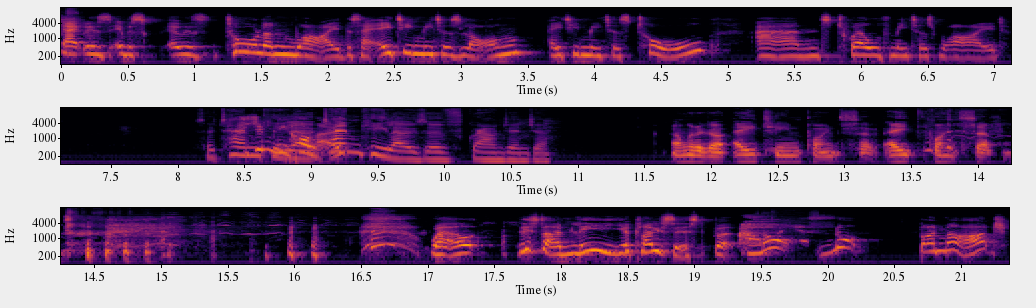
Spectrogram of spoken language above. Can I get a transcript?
It was it was it was tall and wide. They say 18 meters long, 18 meters tall, and 12 meters wide. So ten Presumably kilo, hollow. ten kilos of ground ginger. I'm going to go 18.7. 8.7. Well, this time Lee, you're closest, but Oh, not yes. not by much.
